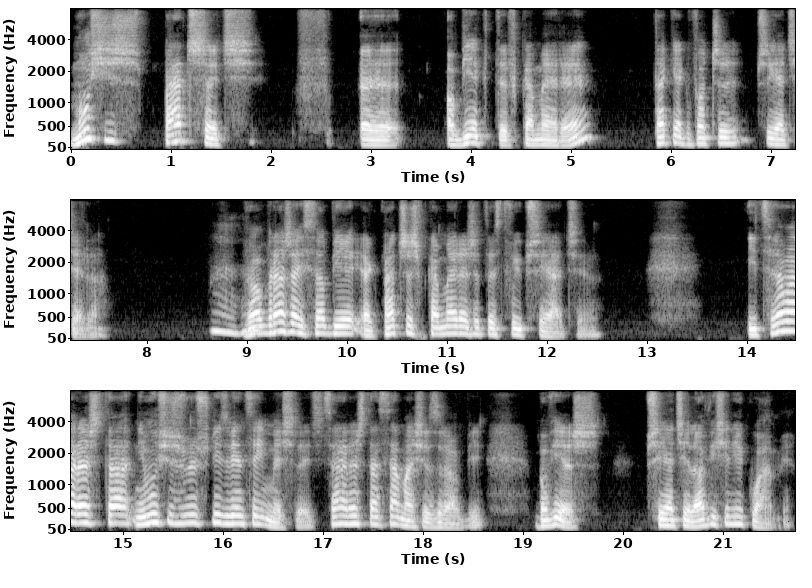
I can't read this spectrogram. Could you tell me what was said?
Musisz patrzeć w y, obiektyw kamery, tak jak w oczy przyjaciela. Mhm. Wyobrażaj sobie, jak patrzysz w kamerę, że to jest twój przyjaciel. I cała reszta, nie musisz już nic więcej myśleć. Cała reszta sama się zrobi, bo wiesz, przyjacielowi się nie kłamie.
